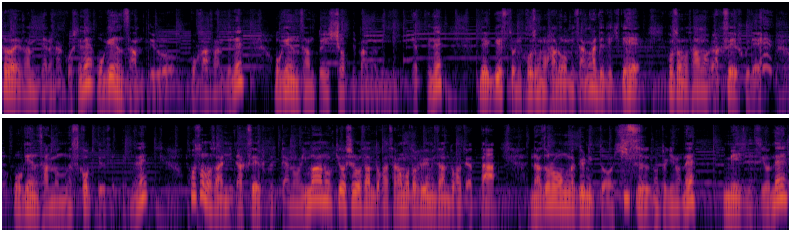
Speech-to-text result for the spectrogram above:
サザエさんみたいな格好してね、おげんさんというお母さんでね、おげんさんと一緒って番組やってね、で、ゲストに細野晴臣さんが出てきて、細野さんは学生服で、おげんさんの息子っていう設定でね、細野さんに学生服ってあの、今の京志郎さんとか坂本冬美さんとかとやった謎の音楽ユニット、ヒスの時のね、イメージですよね。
